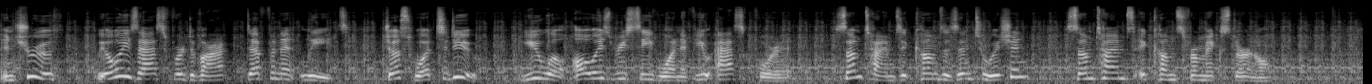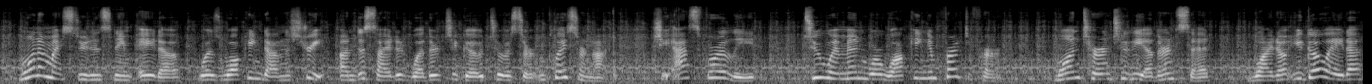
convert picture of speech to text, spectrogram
In truth, we always ask for definite leads, just what to do. You will always receive one if you ask for it. Sometimes it comes as intuition, sometimes it comes from external. One of my students named Ada was walking down the street, undecided whether to go to a certain place or not. She asked for a lead. Two women were walking in front of her. One turned to the other and said, Why don't you go, Ada?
